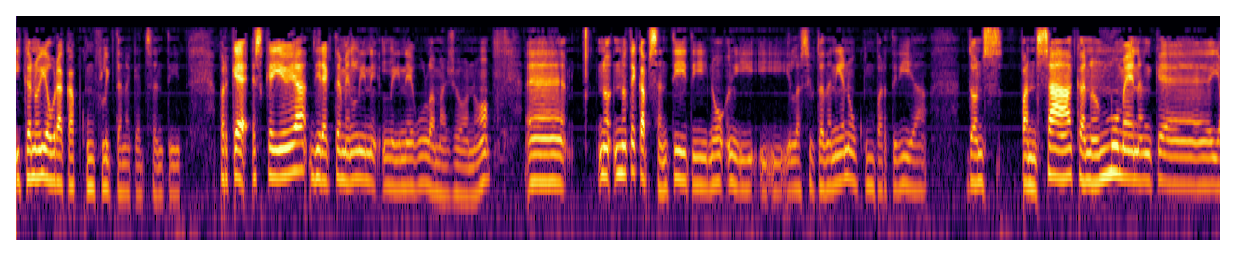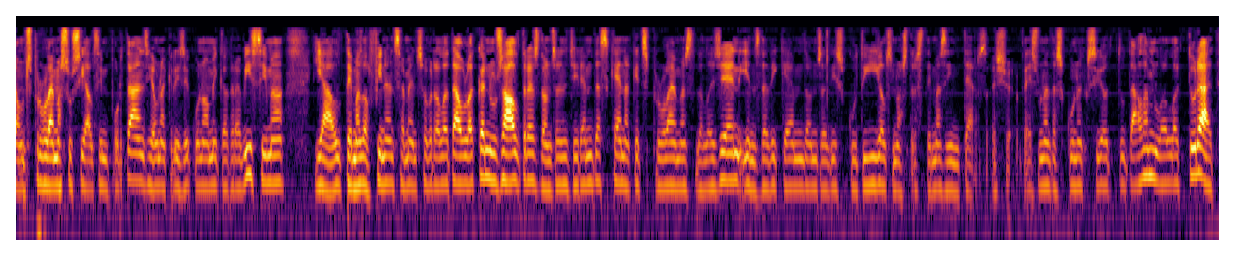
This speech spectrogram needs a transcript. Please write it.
I que no hi haurà cap conflicte en aquest sentit. Perquè és que jo ja directament li, li nego la major no? Eh, no, no té cap sentit i, no, i, i la ciutadania no ho compartiria. Doncs pensar que en un moment en què hi ha uns problemes socials importants, hi ha una crisi econòmica gravíssima, hi ha el tema del finançament sobre la taula, que nosaltres doncs, ens girem d'esquena aquests problemes de la gent i ens dediquem doncs, a discutir els nostres temes interns. Això és una desconnexió total amb l'electorat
